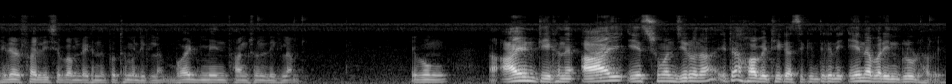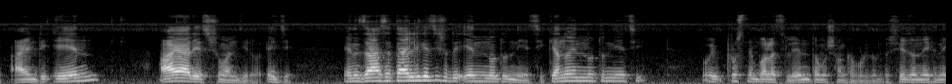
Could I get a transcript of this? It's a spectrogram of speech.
header file হিসেবে আমরা এখানে প্রথমে লিখলাম ভয়েড মেন ফাংশন লিখলাম এবং আইএনটি এখানে আই এস সমান জিরো না, এটা হবে, ঠিক আছে, কিন্তু এখানে এন আবার ইনক্লুড হবে। আইএনটি এন আই আর এস সমান জিরো এই যে এন যা আছে তাই লিখেছি, শুধু এন নতুন নিয়েছি। কেন এন নতুন নিয়েছি? ওই প্রশ্নে বলা ছিল এনতম সংখ্যা পর্যন্ত। সেই জন্য এখানে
